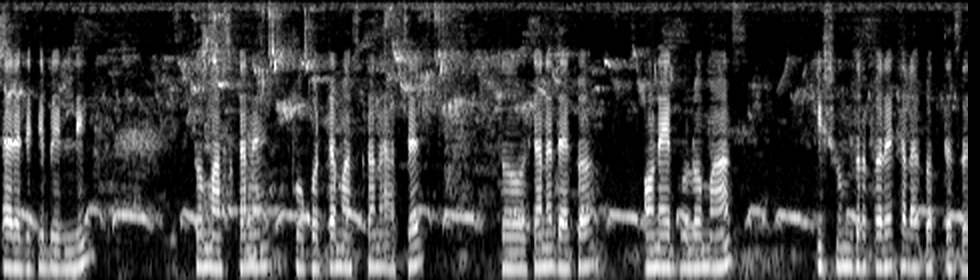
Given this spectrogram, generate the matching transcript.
চারিদিকে বিল্ডিং। তো মাঝখানে, পুকুরটা মাঝখানে আছে। তো এখানে দেখো অনেকগুলো মাছ, কি সুন্দর করে খেলা করতেছে।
